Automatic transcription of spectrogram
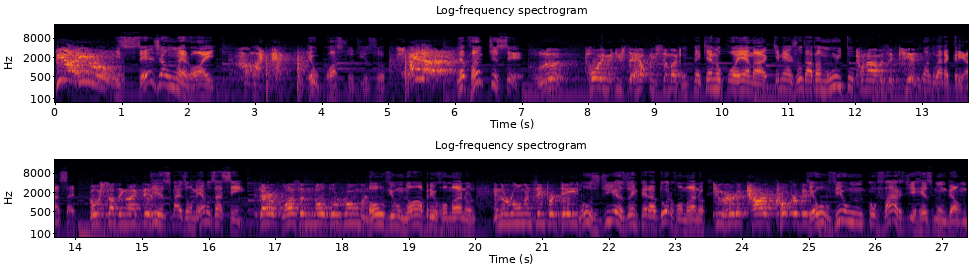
Be a hero. E seja um herói. Eu gosto disso. Stand up. Levante-se! Um pequeno poema que me ajudava muito when I was a kid quando era criança. goes something like this. Diz mais ou menos assim: There was a noble Roman Houve um nobre romano in the Romans' emperor days nos dias do imperador romano que ouviu um covarde resmungão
